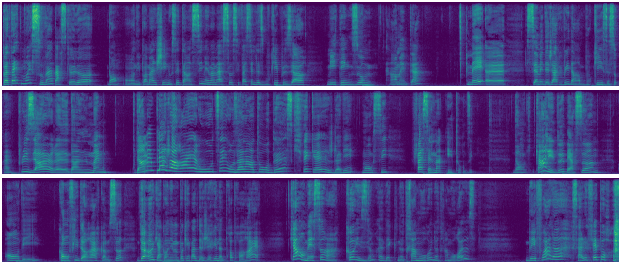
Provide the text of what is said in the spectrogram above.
peut-être moins souvent parce que là, bon, on est pas mal chez nous ces temps-ci, mais même à ça, c'est facile de se booker plusieurs meetings Zoom en même temps. Mais euh, ça m'est déjà arrivé d'en booker, c'est ça, hein, plusieurs euh, dans le même dans la même plage horaire ou, aux alentours de, ce qui fait que je deviens, moi aussi, facilement étourdie. Donc, quand les deux personnes ont des conflit d'horaire comme ça. De un, quand on n'est même pas capable de gérer notre propre horaire. Quand on met ça en cohésion avec notre amoureux, notre amoureuse, des fois, là, ça le fait pas.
